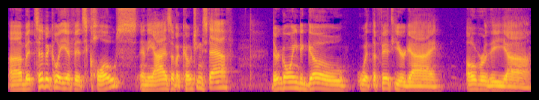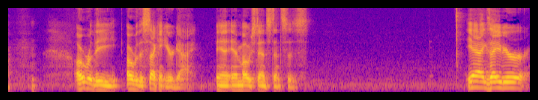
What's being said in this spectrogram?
Uh, but typically, if it's close in the eyes of a coaching staff, they're going to go with the fifth year guy over the uh, over the over the second year guy in, in most instances. Yeah, Xavier.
